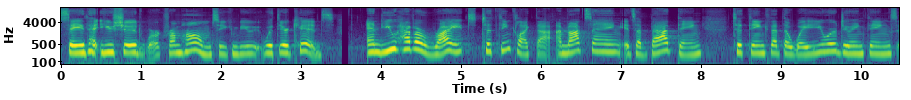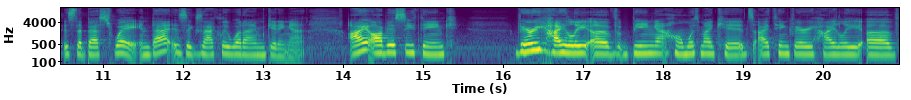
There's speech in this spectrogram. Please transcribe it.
say that you should work from home so you can be with your kids. And you have a right to think like that. I'm not saying it's a bad thing to think that the way you are doing things is the best way. And that is exactly what I'm getting at. I obviously think very highly of being at home with my kids. I think very highly of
